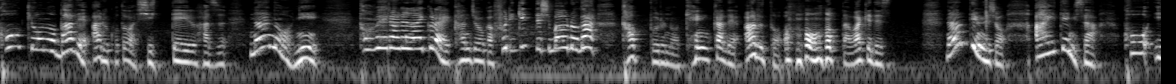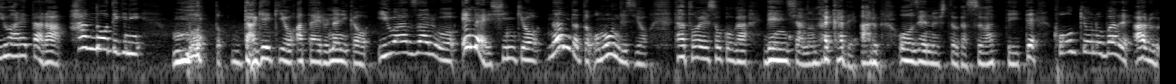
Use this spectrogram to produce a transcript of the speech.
公共の場であることは知っているはず。なのに止められないくらい感情が振り切ってしまうのがカップルの喧嘩であると思ったわけです。なんて言うんでしょう。相手にさこう言われたら反応的にもっと打撃を与える何かを言わざるを得ない心境なんだと思うんですよ。たとえそこが電車の中である大勢の人が座っていて公共の場である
